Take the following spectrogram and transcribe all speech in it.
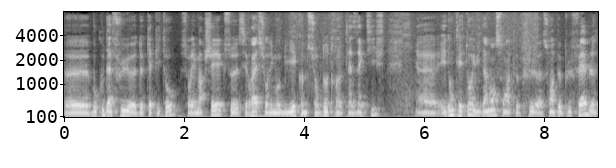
beaucoup d'afflux de capitaux sur les marchés, c'est vrai sur l'immobilier comme sur d'autres classes d'actifs. Euh, et donc les taux évidemment sont un peu plus, euh, faibles.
